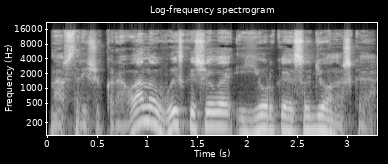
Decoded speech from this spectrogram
Навстречу каравану выскочила юркая суденышка.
